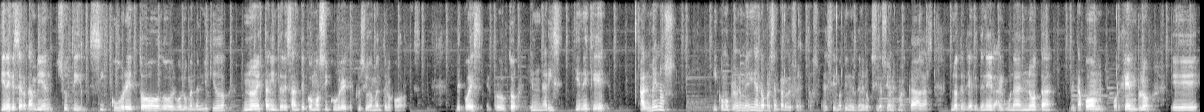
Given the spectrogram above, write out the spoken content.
tiene que ser también sutil. Si cubre todo el volumen del líquido, no es tan interesante como si cubre exclusivamente los bordes. Después, el producto en nariz tiene que, al menos, y como primera medida, no presentar defectos. Es decir, no tiene que tener oxidaciones marcadas, no tendría que tener alguna nota de tapón, por ejemplo. Eh,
